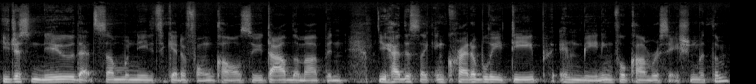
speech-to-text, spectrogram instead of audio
you just knew that someone needed to get a phone call, so you dialed them up and you had this like incredibly deep and meaningful conversation with them.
